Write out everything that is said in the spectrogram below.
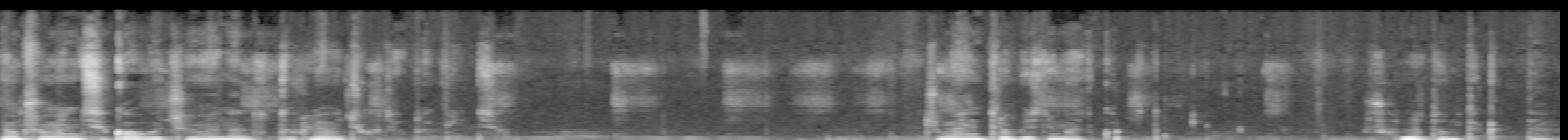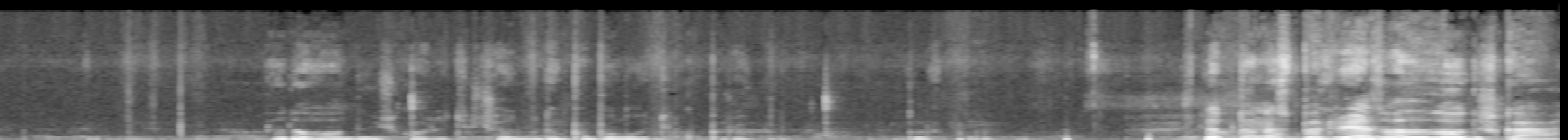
Ну, що мені цікаво, чи мене додивляють хоча б? Чи мені треба знімати круто? Що воно там таке темне? Я догадуюсь, кажуть, зараз будемо по болотику перепливти. Зараз буде у нас березова лодочка.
